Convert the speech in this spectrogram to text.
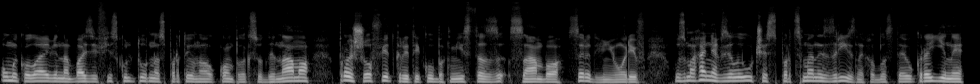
у Миколаєві на базі фізкультурно-спортивного комплексу Динамо пройшов відкритий кубок міста з самбо серед юніорів. У змаганнях взяли участь спортсмени з різних областей України.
